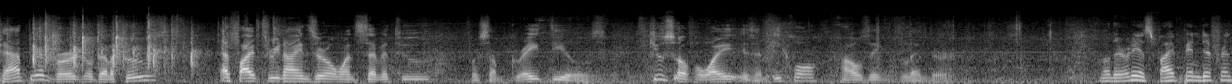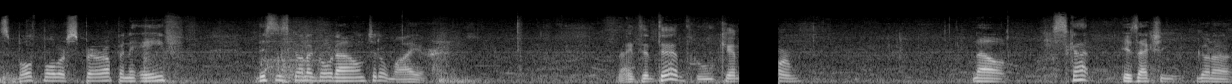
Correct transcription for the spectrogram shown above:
champion Virgil De La Cruz at 539-0172 for some great deals. QSO of Hawaii is an equal housing lender. Well, there it is, five pin difference. Both bowlers spare up in the eighth. This is going to go down to the wire. Ninth and 10th, who can perform? Now, Scott is actually going to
